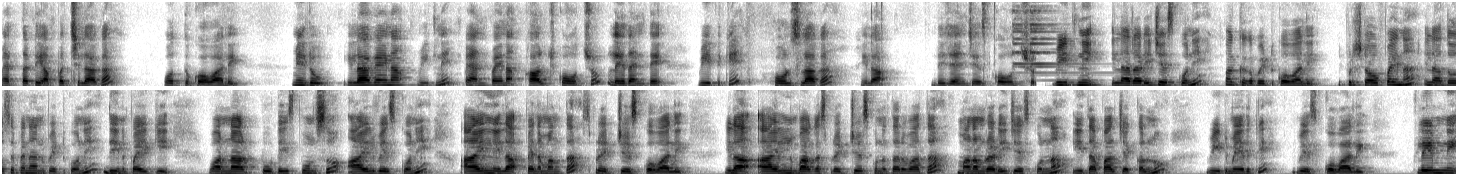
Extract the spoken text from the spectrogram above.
మెత్తటి అప్పచ్చిలాగా ఒత్తుకోవాలి. మీరు ఇలాగైనా వీటిని ప్యాన్ పైన కాల్చుకోవచ్చు లేదంటే వీటికి హోల్స్ లాగా ఇలా డిజైన్ చేసుకోవచ్చు. వీటిని ఇలా రెడీ చేసుకొని పక్కకు పెట్టుకోవాలి. ఇప్పుడు స్టవ్ పైన ఇలా దోశ పెనాన్ని పెట్టుకొని దీనిపైకి one or two teaspoons oil వేసుకొని ఆయిల్ని ఇలా పెనమంతా స్ప్రెడ్ చేసుకోవాలి. ఇలా ఆయిల్ని బాగా స్ప్రెడ్ చేసుకున్న తర్వాత మనం రెడీ చేసుకున్న ఈ తపాల చెక్కలను వీటి మీదకి వేసుకోవాలి. ఫ్లేమ్ని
